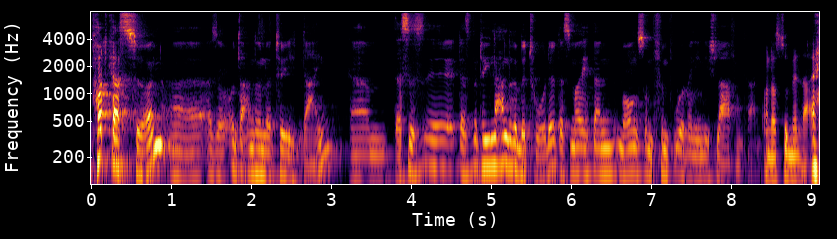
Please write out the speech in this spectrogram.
Podcasts hören, äh, also unter anderem natürlich dein. Ähm, das ist äh, das ist natürlich eine andere Methode. Das mache ich dann morgens um 5 Uhr, wenn ich nicht schlafen kann. Und das tut mir leid.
